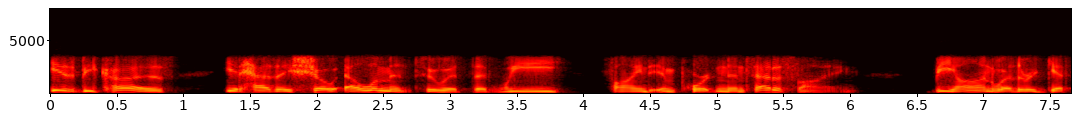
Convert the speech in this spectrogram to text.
is because it has a show element to it that we find important and satisfying beyond whether it gets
